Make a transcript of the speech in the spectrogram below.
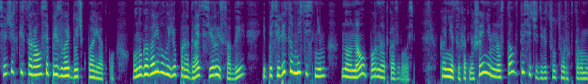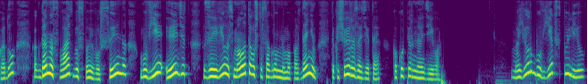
всячески старался призвать дочь к порядку. Он уговаривал ее продать серые сады и поселиться вместе с ним, но она упорно отказывалась. Конец их отношениям настал в 1942 году, когда на свадьбу своего сына Бувье Эдит заявилась мало того, что с огромным опозданием, так еще и разодетая, как оперная дива. Майор Бувье вспылил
